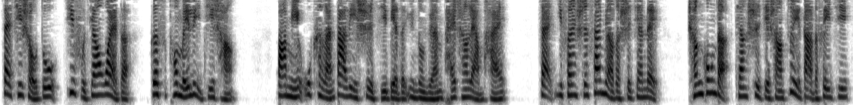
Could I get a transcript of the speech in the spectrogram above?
在其首都基辅郊外的哥斯托梅利机场，八名乌克兰大力士级别的运动员排成两排，在一分十三秒的时间内，成功的将世界上最大的飞机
